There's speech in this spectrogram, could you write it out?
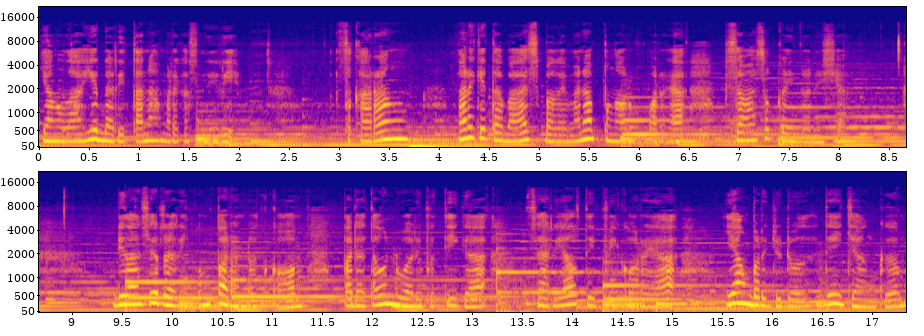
yang lahir dari tanah mereka sendiri. Sekarang Mari kita bahas bagaimana pengaruh Korea bisa masuk ke Indonesia. Dilansir dari kumparan.com, pada tahun 2003, serial TV Korea yang berjudul Janggem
